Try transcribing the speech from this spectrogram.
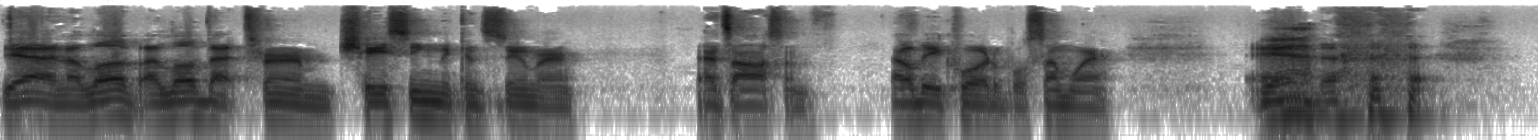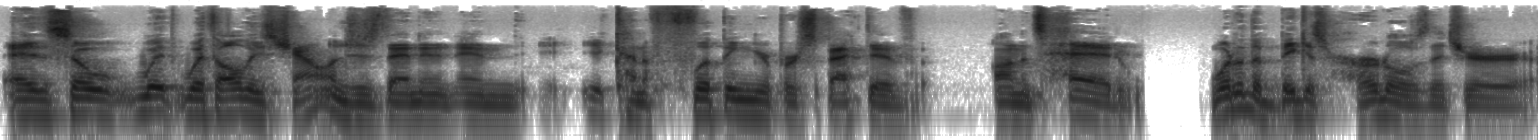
Yeah, and I love I love that term, chasing the consumer. That's awesome. That'll be quotable somewhere. And, yeah. Uh, and so with with all these challenges, then and, and it kind of flipping your perspective on its head, what are the biggest hurdles that you're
